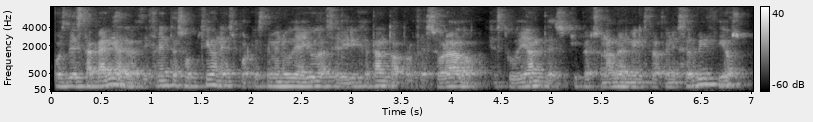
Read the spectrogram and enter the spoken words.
Pues destacaría de las diferentes opciones, porque este menú de ayuda se dirige tanto a profesorado, estudiantes y personal de administración y servicios,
